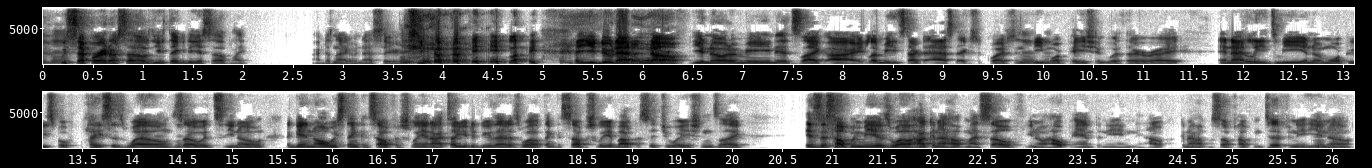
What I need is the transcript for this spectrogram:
we Mhm. separate ourselves, you think to yourself, like, right, that's not even that serious. You know what I mean? Like, and you do that Yeah. enough, you know what I mean? It's like, all right, let me start to ask the extra questions, be Mhm. more patient with her, right? And that leads me in a more peaceful place as well. Mhm. So it's, you know, again, always thinking selfishly. And I tell you to do that as well, thinking selfishly about the situations. Like, is this helping me as well? How can I help myself, you know, help Anthony and how can I help myself helping Tifani, you Mhm. know?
